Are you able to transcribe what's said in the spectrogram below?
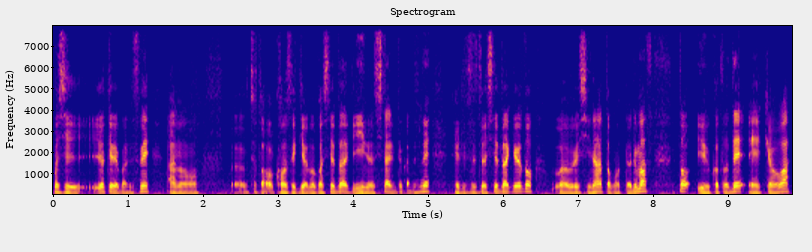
もししよければですね、あの、ちょっと痕跡を残していただいて、いいねしたりとかですね、えリツイートしていただけると嬉しいなと思っております。ということで、え、今日は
